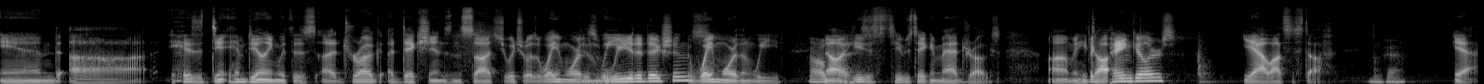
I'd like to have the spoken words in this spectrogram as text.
and uh, his de- him dealing with his uh, drug addictions and such, which was way more His than weed, addictions. way more than weed. Okay. No, he's he was taking mad drugs, um, and he like taught painkillers. yeah, lots of stuff. Okay. Yeah,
